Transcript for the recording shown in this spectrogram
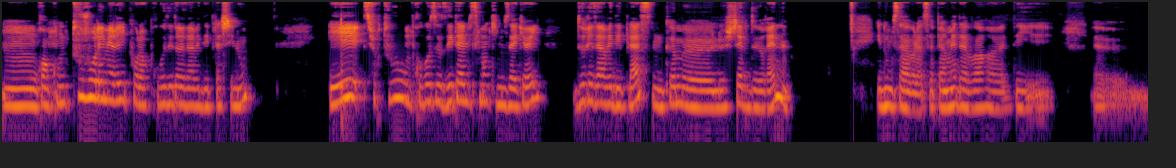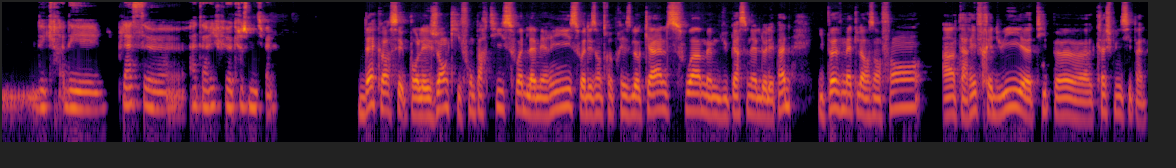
On rencontre toujours les mairies pour leur proposer de réserver des places chez nous Et surtout, on propose aux établissements qui nous accueillent de réserver des places, comme le chef de Rennes. Et donc ça, voilà, ça permet d'avoir des, des, des, places à tarif crèche municipale. D'accord, c'est pour les gens qui font partie soit de la mairie, soit des entreprises locales, soit même du personnel de l'EHPAD, ils peuvent mettre leurs enfants à un tarif réduit type crèche municipale.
